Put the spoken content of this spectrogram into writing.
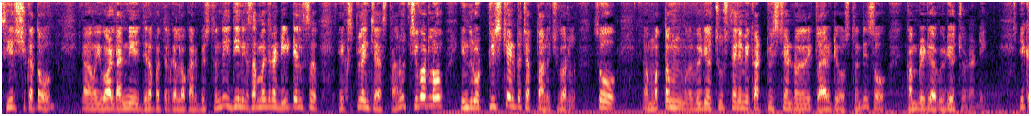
శీర్షికతో ఇవాళ అన్ని దినపత్రికల్లో కనిపిస్తుంది. దీనికి సంబంధించిన డీటెయిల్స్ ఎక్స్ప్లెయిన్ చేస్తాను. చివర్లో ఇందులో ట్విస్ట్ ఏంటో చెప్తాను చివర్లో. సో మొత్తం వీడియో చూస్తేనే మీకు ఆ ట్విస్ట్ ఏంటో అనేది క్లారిటీ వస్తుంది. సో కంప్లీట్గా వీడియో చూడండి. ఇక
